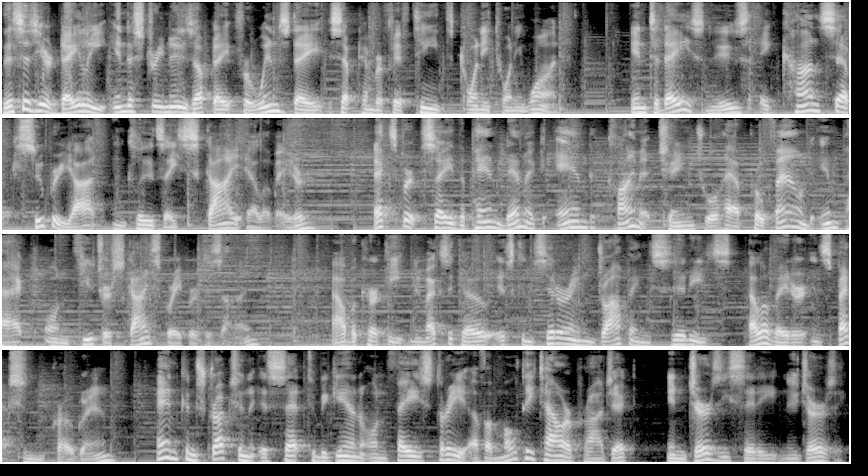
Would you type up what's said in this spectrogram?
This is your daily industry news update for Wednesday, September 15th, 2021. In today's news, a concept super yacht includes a sky elevator. Experts say the pandemic and climate change will have profound impact on future skyscraper design. Albuquerque, New Mexico is considering dropping city's elevator inspection program and construction is set to begin on phase three of a multi tower project in Jersey City, New Jersey.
